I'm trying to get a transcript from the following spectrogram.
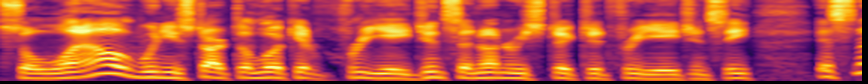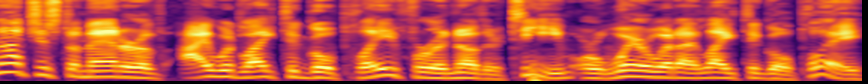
So now, when you start to look at free agents and unrestricted free agency, it's not just a matter of I would like to go play for another team or where would I like to go play.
